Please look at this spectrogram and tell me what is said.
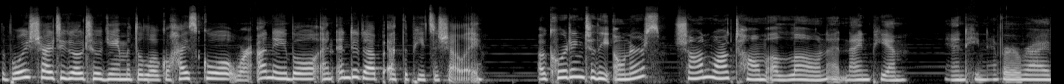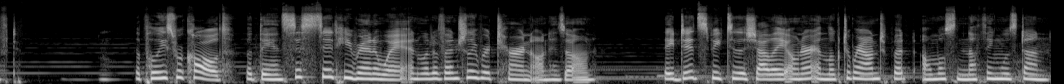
The boys tried to go to a game at the local high school, were unable, and ended up at the pizza chalet. According to the owners, Sean walked home alone at 9 p.m., and he never arrived. The police were called, but they insisted he ran away and would eventually return on his own. They did speak to the chalet owner and looked around, but almost nothing was done.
